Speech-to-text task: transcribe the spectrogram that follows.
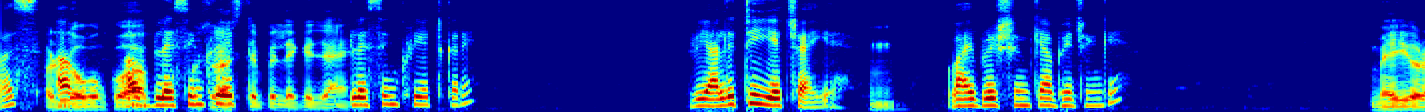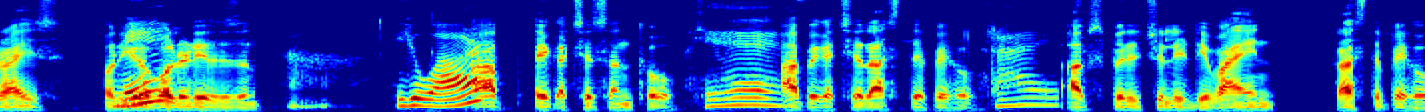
बस और अब, लोगों को आप ब्लेसिंग रास्ते पे लेके जाएँ। ब्लेसिंग क्रिएट करें। रियलिटी ये चाहिए वाइब्रेशन हम्म। क्या भेजेंगे May you rise और you have already risen. You are. आप एक अच्छे संत हो yes. आप एक अच्छे रास्ते पे हो right. आप स्पिरिचुअली डिवाइन रास्ते पे हो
